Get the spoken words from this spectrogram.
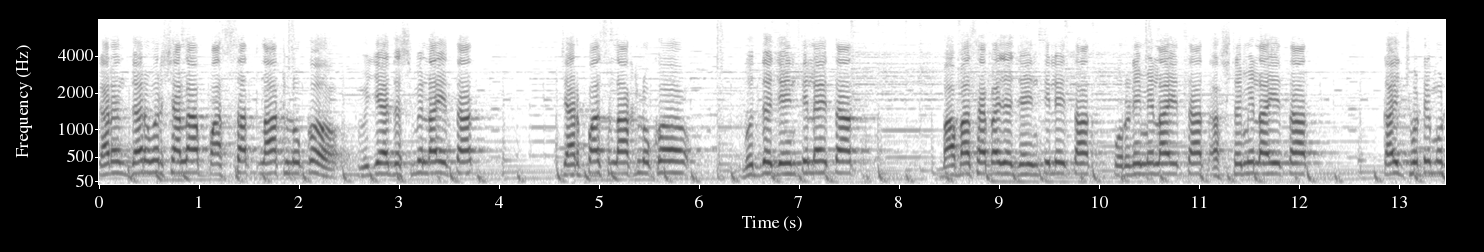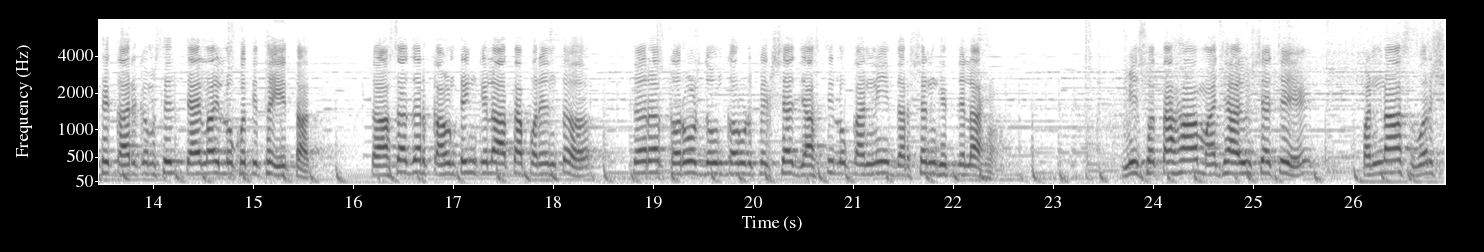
कारण दरवर्षाला पाच सात लाख लोक विजयादशमीला येतात चार पाच लाख लोक बुद्ध जयंतीला येतात बाबासाहेबाच्या जयंतीला येतात पौर्णिमेला येतात अष्टमीला येतात. काही छोटे मोठे कार्यक्रम असतील त्यालाही लोक तिथं येतात. तर असा जर काउंटिंग केलं आतापर्यंत तर करोड दोन करोडपेक्षा जास्ती लोकांनी दर्शन घेतलेलं आहे. मी स्वतः माझ्या आयुष्याचे पन्नास वर्ष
